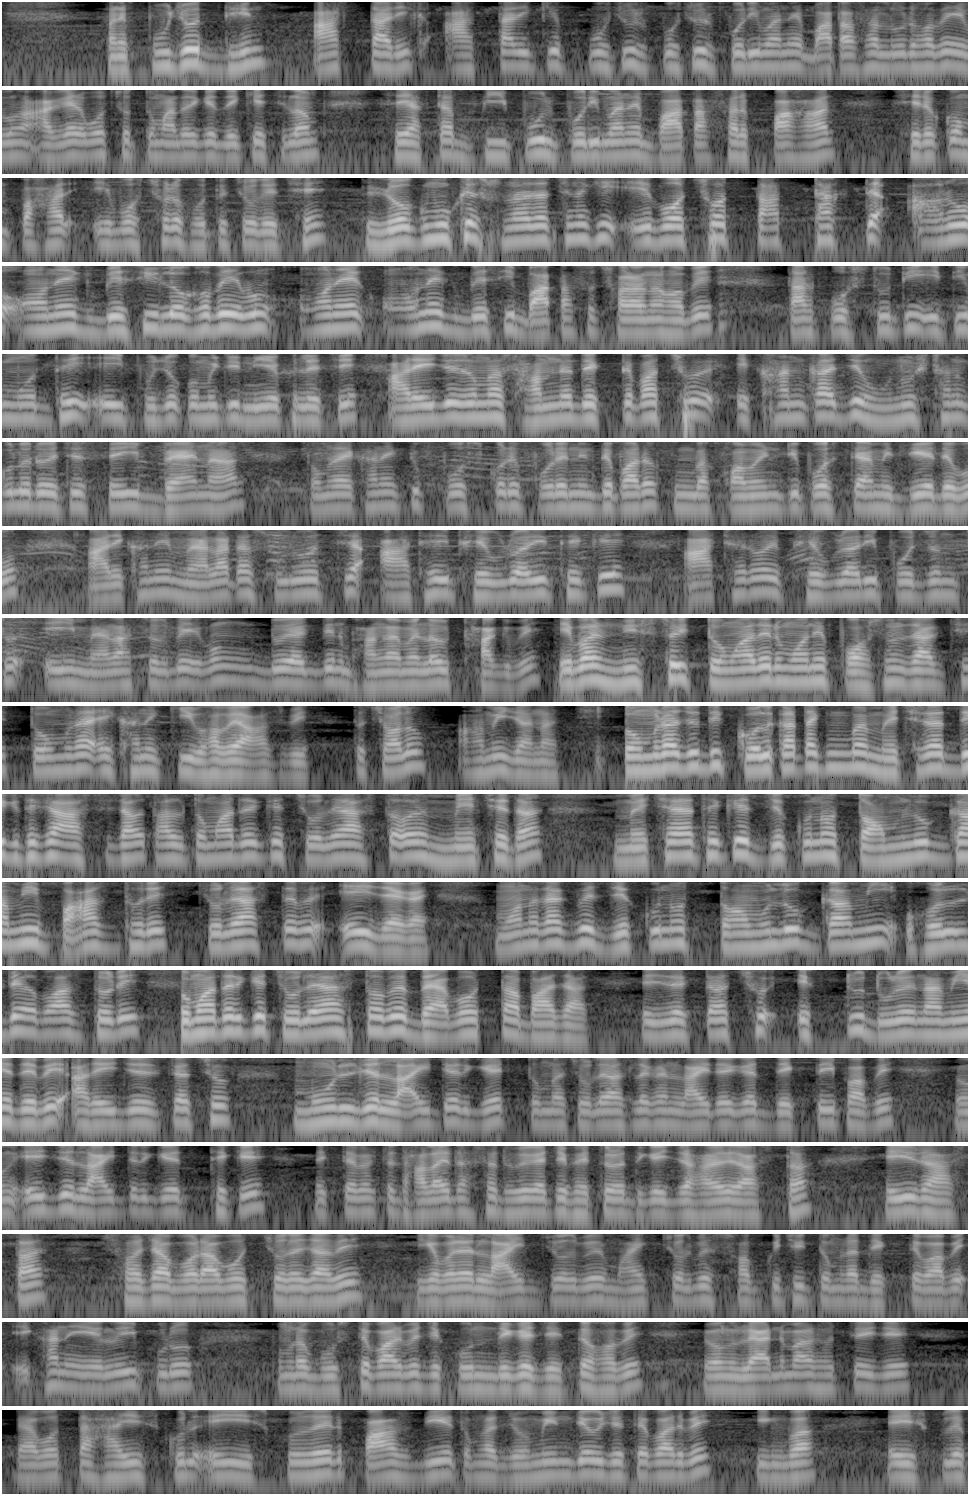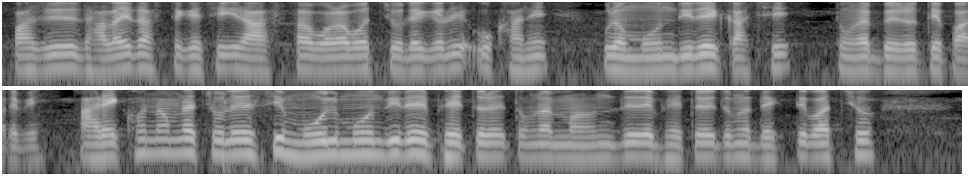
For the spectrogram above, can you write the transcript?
মানে পুজোর দিন, আট তারিখ। আট তারিখে প্রচুর প্রচুর পরিমাণে বাতাসা লুট হবে এবং আগের বছর তোমাদেরকে দেখিয়েছিলাম সেই একটা বিপুল পরিমাণে বাতাসার পাহাড়, সেরকম পাহাড় এবছর হতে চলেছে। লোকমুখে শোনা যাচ্ছে নাকি এবছর তার থাকতে আরও অনেক বেশি লোক হবে এবং অনেক অনেক বেশি বাতাসও ছড়ানো হবে। তার প্রস্তুতি ইতিমধ্যেই এই পুজো কমিটি নিয়ে ফেলেছে। আর এই যে তোমরা সামনে দেখতে পাচ্ছ, এখানকার যে অনুষ্ঠানগুলো রয়েছে, সেই ব্যানার তোমরা এখানে একটু পোস্ট করে পড়ে নিতে পারো কিংবা কমেন্টি পোস্টে আমি দিয়ে দেবো। আর এখানে মেলাটা শুরু হচ্ছে আটই ফেব্রুয়ারি থেকে আঠেরোই ফেব্রুয়ারি পর্যন্ত এই মেলা চলবে এবং দু একদিন ভাঙা মেলাও থাকবে। এবার নিশ্চয়ই তোমাদের মনে প্রশ্ন জাগছে, তোমরা এখানে কীভাবে আসবে? তো চলো, আমি জানাচ্ছি। তোমরা যদি কলকাতা কিংবা মেছেদার দিক থেকে আসতে চাও, তাহলে তোমাদেরকে চলে আসতে হবে মেছেদা। মেছেদা থেকে যে কোনো তমলুকগামী বাস ধরে চলে আসতে হবে এই জায়গায়। মনে রাখবে যে কোনো তমলুকগামী হলদিয়া বাস ধরে তোমাদেরকে চলে আসতে হবে ব্যবস্থা বাজার। এই যে দেখতে পাচ্ছ, একটু দূরে নামিয়ে দেবে। আর এই যে দেখতে পাচ্ছ মূল যে লাইটের গেট তোমরা চলে আসলে এখানে লাইটের গেট দেখতেই পাবে। এবং এই যে লাইটের গেট থেকে দেখতে পাবে একটা ঢালাই রাস্তা ঢুকে গেছে ভেতরের দিকে, এই যে ঢালাই রাস্তা। এই রাস্তা সোজা বরাবর চলে যাবে। একেবারে লাইট জ্বলবে মাইক চলবে সব কিছুই তোমরা দেখতে পাবে। এখানে এলেই পুরো তোমরা বুঝতে পারবে যে কোন দিকে যেতে হবে। এবং ল্যান্ডমার্ক হচ্ছে এই যে ব্যবস্থা হাই স্কুল এই স্কুলের পাশ দিয়ে তোমরা জমিন দিয়েও যেতে পারবে কিংবা এই স্কুলের পাশে দিয়ে ঢালাই রাস্তা গেছে, এই রাস্তা বরাবর চলে গেলে ওখানে পুরো মন্দিরের কাছে তোমরা বেরোতে পারবে। আর এখন আমরা চলে এসেছি মূল মন্দিরের ভেতরে, তোমরা মন্দিরের ভেতরে তোমরা দেখতে পাচ্ছ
